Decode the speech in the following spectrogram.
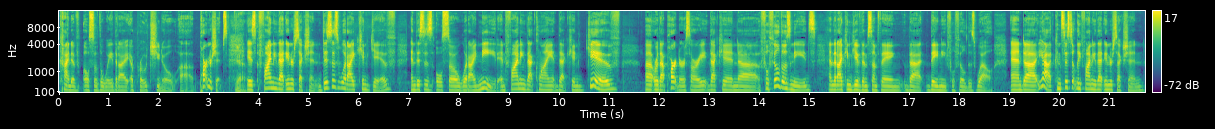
kind of also the way that I approach, you know, uh, partnerships Yeah. is finding that intersection. This is what I can give, and this is also what I need, and finding that client that can give. Uh, or that partner, sorry, that can uh, fulfill those needs, and that I can give them something that they need fulfilled as well. And uh, yeah, consistently finding that intersection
